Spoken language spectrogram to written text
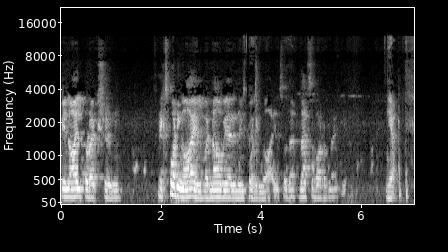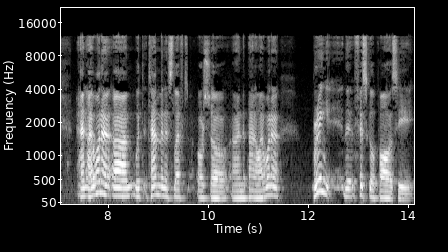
in oil production, exporting oil, but now we are in importing oil. So that that's the bottom line. Yeah. And I want to, um, with 10 minutes left or so in the panel, I want to bring the fiscal policy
